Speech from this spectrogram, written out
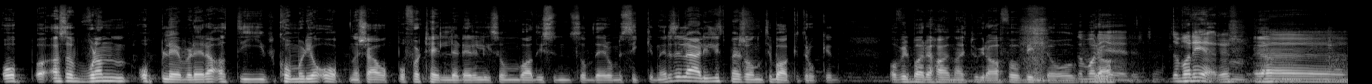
opp, altså, Hvordan opplever dere at de kommer de og åpner seg opp og forteller dere liksom hva de syns om dere og musikken deres, eller er de litt mer sånn tilbaketrukken og vil bare ha en autograf og bilde og Det varierer, tror jeg. Det varierer. Eh,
